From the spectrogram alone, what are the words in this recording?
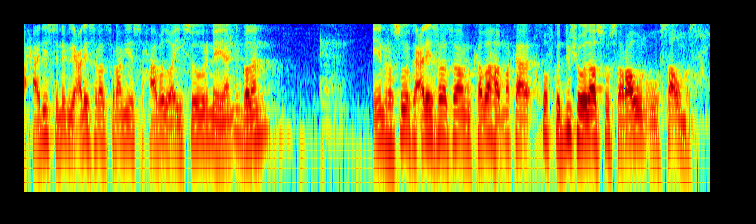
axaadiista nabiga alayh salatu slam iyo saxaabadu ay soo warinayaan in badan in rasuulka alayh salatu slam kabaha markaa kufka dushoodaasuu sarawn uu saa u masaxay.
